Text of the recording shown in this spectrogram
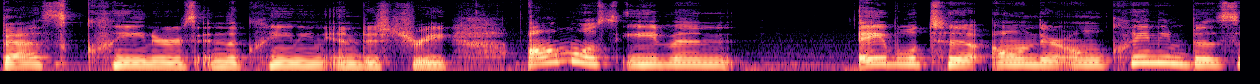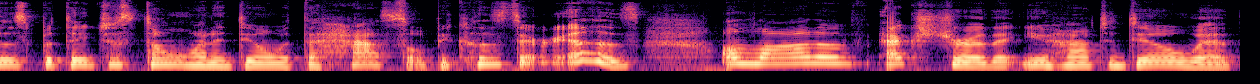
best cleaners in the cleaning industry, almost even able to own their own cleaning business, but they just don't want to deal with the hassle because there is a lot of extra that you have to deal with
